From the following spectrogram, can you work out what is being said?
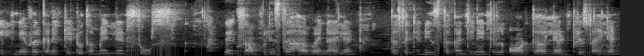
it never connected to the mainland source. The example is the hawaiian island. The second is the continental or the land bridge island.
